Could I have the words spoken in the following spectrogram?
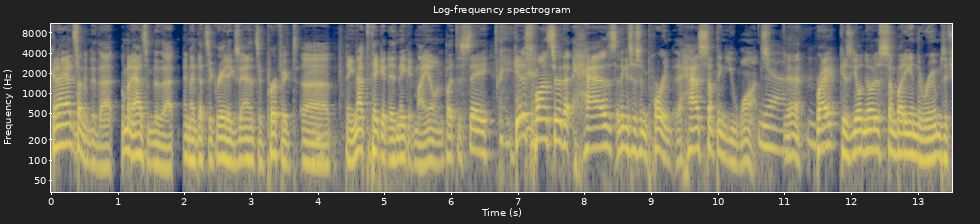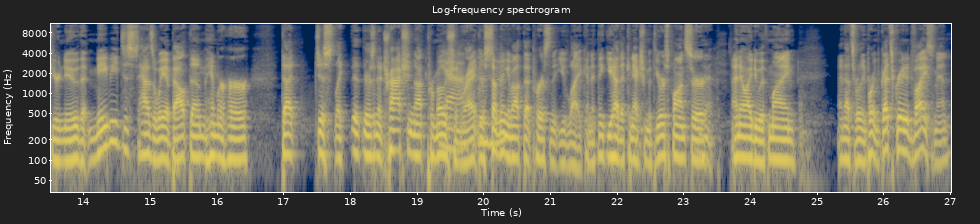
Can I add something to that? I'm going to add something to that, and that's a great example. It's a perfect uh, thing. Not to take it and make it my own, but to say, get a sponsor that has. I think it's just important. That has something you want. Yeah. Yeah. right? Because you'll notice somebody in the rooms if you're new that maybe just has a way about them, him or her, that just like there's an attraction, not promotion, Yeah. right? There's something about that person that you like, and I think you had that connection with your sponsor. I know I do with mine, and that's really important. That's great advice, man.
